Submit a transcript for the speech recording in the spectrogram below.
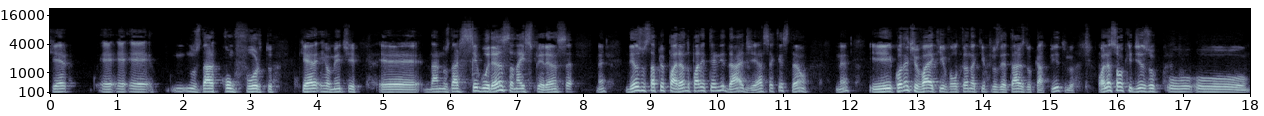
quer é, é, é, nos dar conforto, quer realmente é, dar, nos dar segurança na esperança. Né? Deus nos está preparando para a eternidade. Essa é a questão. Né? E quando a gente vai aqui, voltando aqui para os detalhes do capítulo, olha só o que diz o, o,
